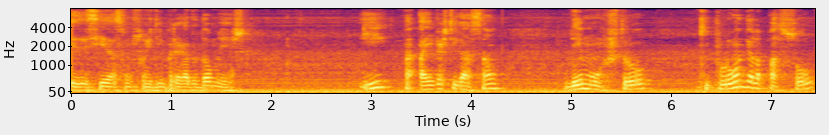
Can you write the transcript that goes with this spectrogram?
exercia as funções de empregada doméstica. E a, investigação demonstrou que por onde ela passou,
